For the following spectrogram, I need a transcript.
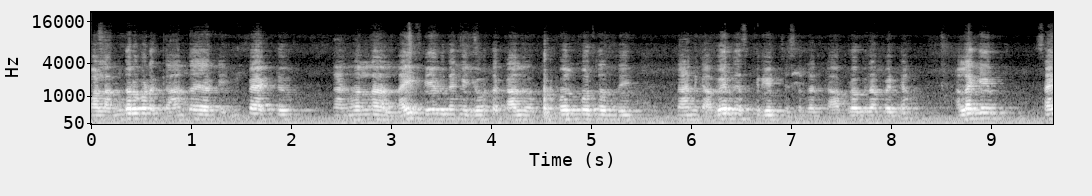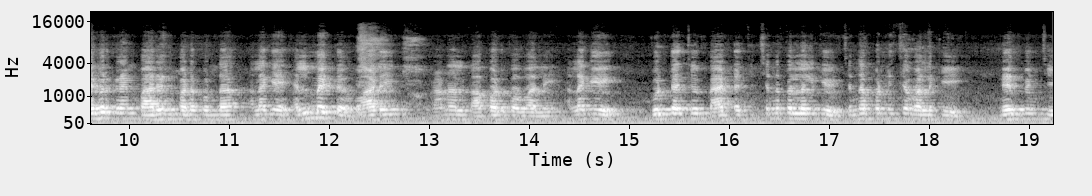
వాళ్ళందరూ కూడా గాంధా యొక్క ఇంపాక్ట్ దానివల్ల లైఫ్ ఏ విధంగా యువత కాలు కోల్పోతుంది దానికి అవేర్నెస్ క్రియేట్ చేసేదానికి ఆ ప్రోగ్రామ్ పెట్టాం. అలాగే సైబర్ క్రైమ్ బారిన పడకుండా అలాగే హెల్మెట్ వాడి ప్రాణాలు కాపాడుకోవాలి అలాగే గుడ్ టచ్ బ్యాడ్ టచ్ చిన్నపిల్లలకి చిన్నప్పటి నుంచే వాళ్ళకి నేర్పించి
